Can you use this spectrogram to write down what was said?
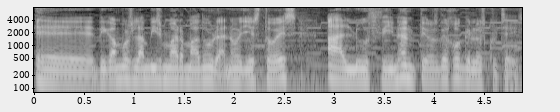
eh, digamos, la misma armadura, ¿no? Y esto es alucinante, os dejo que lo escuchéis.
